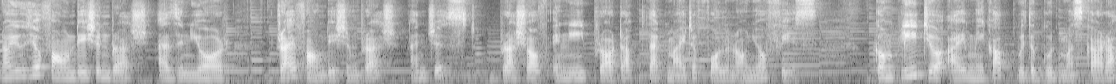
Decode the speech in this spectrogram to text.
Now use your foundation brush as in your dry foundation brush and just brush off any product that might have fallen on your face. Complete your eye makeup with a good mascara.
